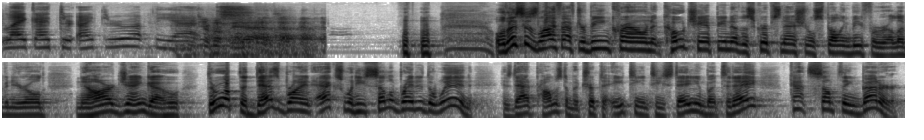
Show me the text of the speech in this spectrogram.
like I, th I threw up the X. Well, this is life after being crowned co-champion of the Scripps National Spelling Bee for 11-year-old Nihar Janga, who threw up the Dez Bryant X when he celebrated the win. His dad promised him a trip to AT&T Stadium, but today got something better,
